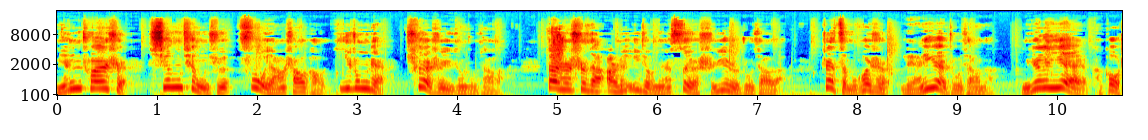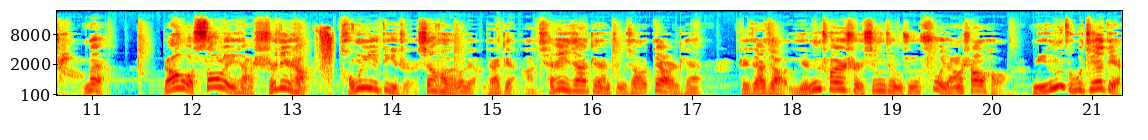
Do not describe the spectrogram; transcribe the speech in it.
银川市兴庆区富阳烧烤一中店确实已经注销了，但是是在二零一九年四月十一日注销的，这怎么会是连夜注销呢？你这个夜可够长的呀！然后我搜了一下，实际上同一地址先后有两家店啊，前一家店注销，第二天这家叫银川市兴庆区富阳烧烤民族街店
